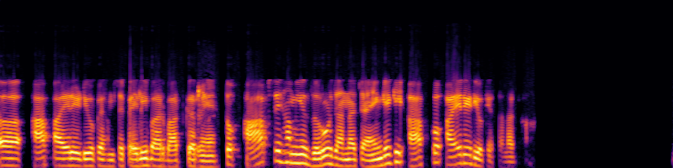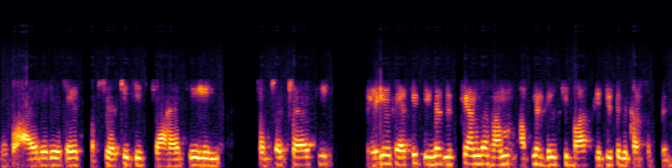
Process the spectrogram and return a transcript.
आप आई रेडियो पे हमसे पहली बार बात कर रहे हैं तो आपसे हम ये ज़रूर जानना चाहेंगे कि आपको आई रेडियो कैसा लगा? देखो आई रेडियो से सबसे अच्छी चीज़ क्या है कि सबसे अच्छा है कि रेडियो एक ऐसी चीज़ है जिसके अंदर हम अपने दिल की बात किसी से भी कर सकते हैं।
